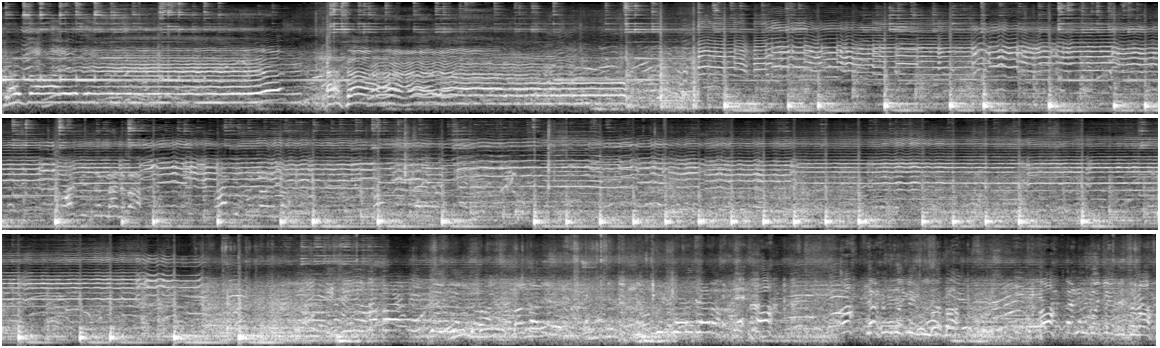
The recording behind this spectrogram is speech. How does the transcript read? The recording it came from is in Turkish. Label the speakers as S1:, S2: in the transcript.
S1: Hafizim
S2: benim koca kızıma. Ah benim koca kızıma.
